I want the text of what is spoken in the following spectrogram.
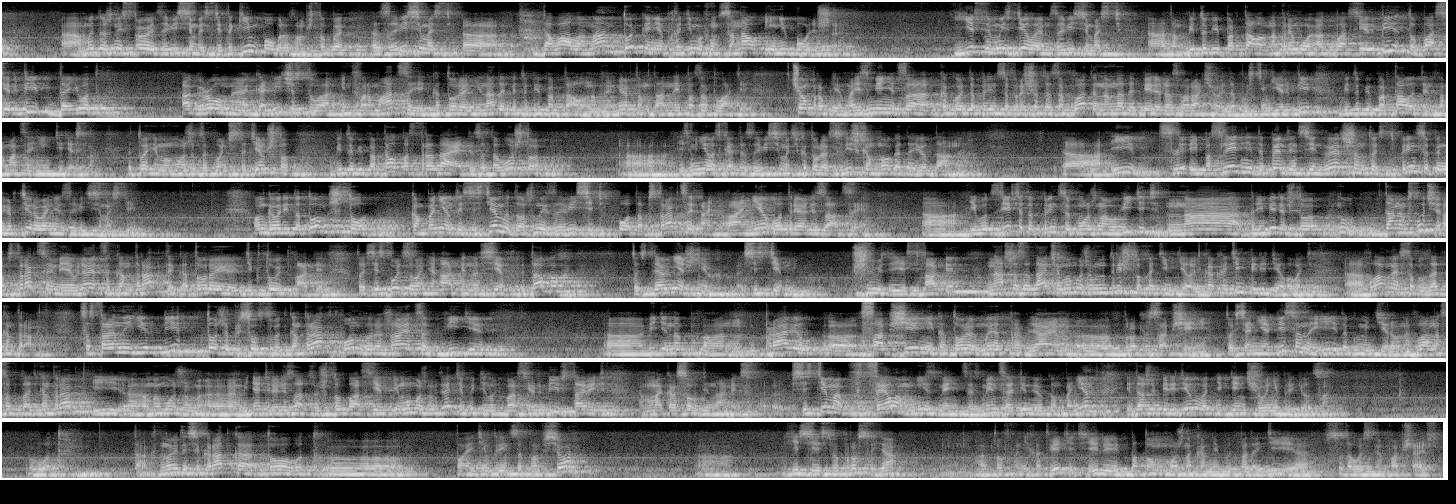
мы должны строить зависимости таким образом, чтобы зависимость э, давала нам только необходимый функционал и не больше. Если мы сделаем зависимость а, там, B2B портала напрямую от баз ERP, то баз ERP дает огромное количество информации, которое не надо B2B порталу, например, там данные по зарплате. В чем проблема? Изменится какой-то принцип расчета зарплаты, нам надо переразворачивать, допустим, ERP, B2B портал эта информация неинтересна. В итоге мы может закончиться тем, что B2B портал пострадает из-за того, что а, изменилась какая-то зависимость, которая слишком много дает данных. А, И, и последний, dependency inversion, то есть принцип инвертирования зависимостей. Он говорит о том, что компоненты системы должны зависеть от абстракции, а а не от реализации. А, И вот здесь этот принцип можно увидеть на примере, что ну, в данном случае абстракциями являются контракты, которые диктует API. То есть использование API на всех этапах, то есть для внешних систем в шлюзе есть API. Наша задача, мы можем внутри что хотим делать, как хотим переделывать. А, Главное соблюдать контракт. Со стороны ERP тоже присутствует контракт, он выражается в виде в виде э, правил э, сообщений, которые мы отправляем э, в брокер сообщений. То есть они описаны и документированы. Главное соблюдать контракт, и э, мы можем э, менять реализацию, что баз ERP. Мы можем взять и выкинуть баз ERP и вставить Microsoft Dynamics. Э, Система в целом не изменится. Изменится один ее компонент, и даже переделывать нигде ничего не придется. Вот. Так, ну это если кратко, то вот э, по этим принципам все. А, Если есть вопросы, я готов на них ответить. Или потом можно ко мне будет подойти, я с удовольствием пообщаюсь.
